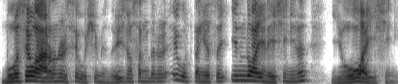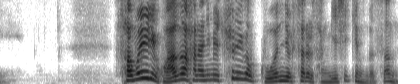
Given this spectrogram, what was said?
모세와 아론을 세우시며 너희 조상들을 애굽 땅에서 인도하여 내시니는 여호와이시니 사무엘이 과거 하나님의 출애굽 구원 역사를 상기시키는 것은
